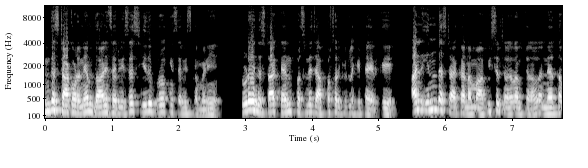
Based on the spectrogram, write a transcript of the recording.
இந்த ஸ்டாக்கோட நேம் தானி சர்வீசஸ் இது புரோக்கிங் சர்வீஸ் கம்பெனி டுடே இந்த ஸ்டாக் டென் பர்சன்டேஜ் அப்பர் சர்க்கியூட்ல ஹிட் ஆயிருக்கு. அண்ட் இந்த ஸ்டாக்கை நம்ம அபிஷியல் டெலிகிராம் சேனல்ல நேரத்தா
